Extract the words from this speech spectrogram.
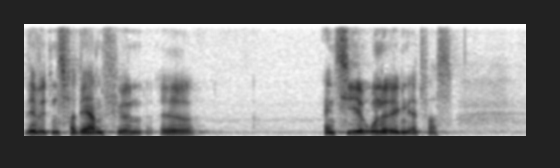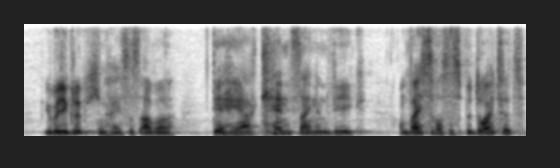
der wird ins Verderben führen. Äh, ein Ziel ohne irgendetwas. Über die Glücklichen heißt es aber, der Herr kennt seinen Weg. Und weißt du, was das bedeutet?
